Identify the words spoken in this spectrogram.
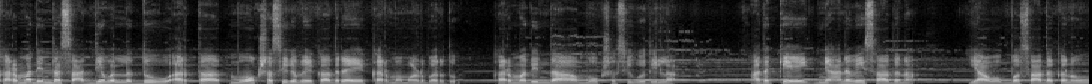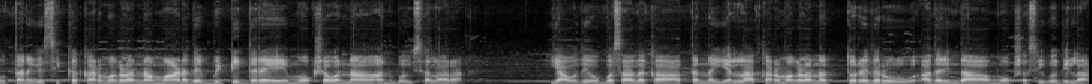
ಕರ್ಮದಿಂದ ಸಾಧ್ಯವಲ್ಲದ್ದು ಅರ್ಥಾತ್ ಮೋಕ್ಷ ಸಿಗಬೇಕಾದರೆ ಕರ್ಮ ಮಾಡಬಾರ್ದು. ಕರ್ಮದಿಂದ ಮೋಕ್ಷ ಸಿಗೋದಿಲ್ಲ. ಅದಕ್ಕೆ ಜ್ಞಾನವೇ ಸಾಧನ. ಯಾವೊಬ್ಬ ಸಾಧಕನು ತನಗೆ ಸಿಕ್ಕ ಕರ್ಮಗಳನ್ನು ಮಾಡದೆ ಬಿಟ್ಟಿದ್ದರೆ ಮೋಕ್ಷವನ್ನು ಅನುಭವಿಸಲಾರ. ಯಾವುದೇ ಒಬ್ಬ ಸಾಧಕ ತನ್ನ ಎಲ್ಲ ಕರ್ಮಗಳನ್ನು ತೊರೆದರೂ ಅದರಿಂದ ಮೋಕ್ಷ ಸಿಗೋದಿಲ್ಲ.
